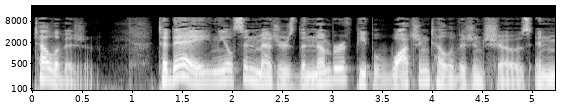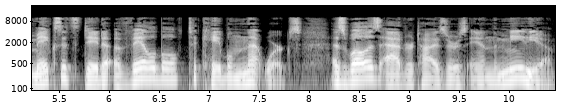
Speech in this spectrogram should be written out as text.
television. Today, Nielsen measures the number of people watching television shows and makes its data available to cable networks, as well as advertisers and the media.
